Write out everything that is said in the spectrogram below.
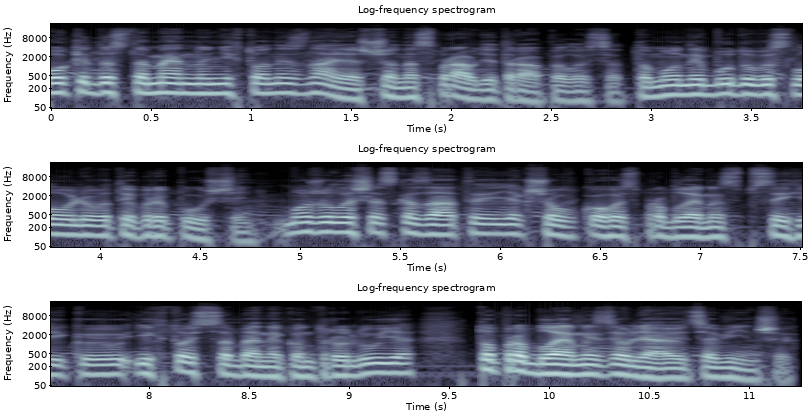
Поки достеменно ніхто не знає, що насправді трапилося, тому не буду висловлювати припущень. Можу лише сказати, якщо в когось проблеми з психікою і хтось себе не контролює, то проблеми з'являються в інших.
